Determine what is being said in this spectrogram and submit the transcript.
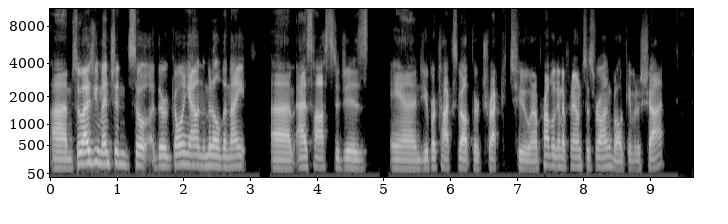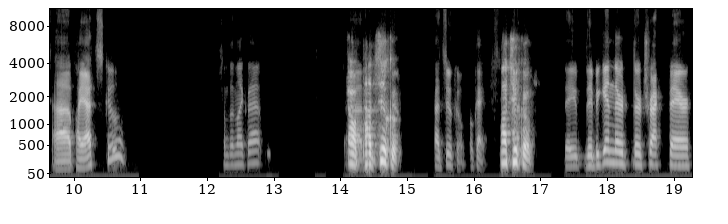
um, so as you mentioned so they're going out in the middle of the night um, as hostages and your book talks about their trek to and i'm probably going to pronounce this wrong but i'll give it a shot uh, Payetsku, something like that. Oh, uh, Patsuku. Patsuku. Okay. Patsuku. They they begin their their trek there.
